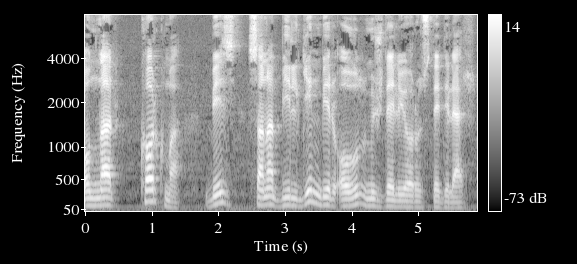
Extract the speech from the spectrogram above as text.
Onlar korkma biz sana bilgin bir oğul müjdeliyoruz dediler.''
